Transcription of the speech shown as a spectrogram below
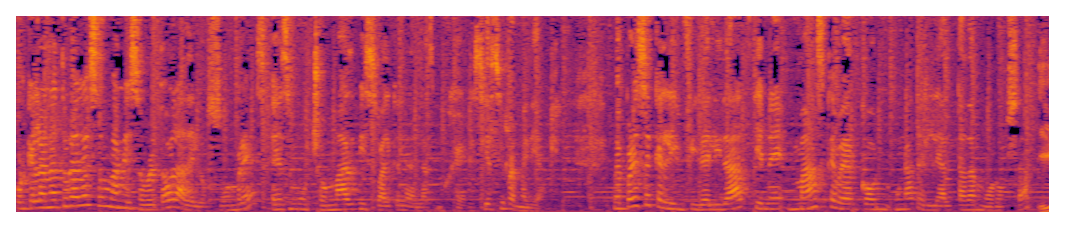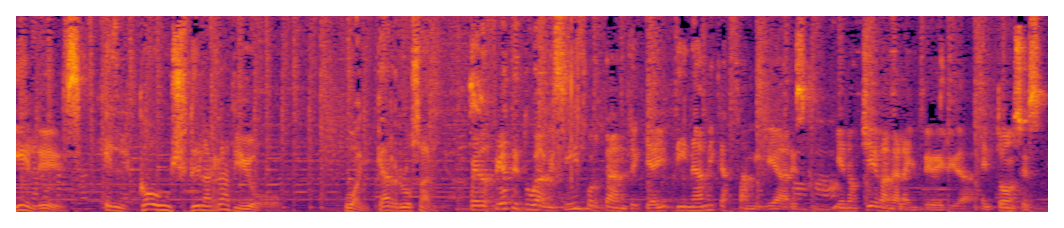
Porque la naturaleza humana y sobre todo la de los hombres es mucho más visual que la de las mujeres y es irremediable. Me parece que la infidelidad tiene más que ver con una deslealtad amorosa. Y él es el coach de la radio, Juan Carlos Arias. Pero fíjate tú, Gaby, sí es importante que hay dinámicas familiares que nos llevan a la infidelidad. Entonces,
